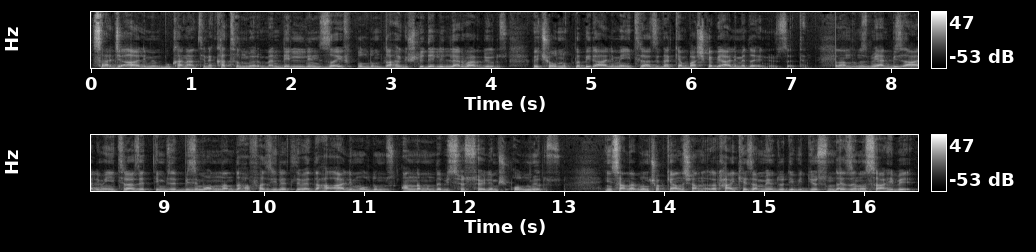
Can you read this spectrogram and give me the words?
Sadece alimin bu kanaatine katılmıyorum. Ben delilini zayıf buldum, daha güçlü deliller var diyoruz. Ve çoğunlukla bir alime itiraz ederken başka bir alime dayanıyoruz zaten. Anladınız mı? Yani biz alime itiraz ettiğimizde bizim ondan daha faziletli ve daha alim olduğumuz anlamında bir söz söylemiş olmuyoruz. İnsanlar bunu çok yanlış anlıyorlar. Hakeza Mevdudi videosunda yazının sahibi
